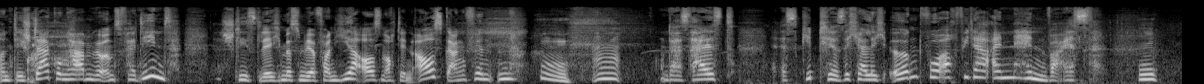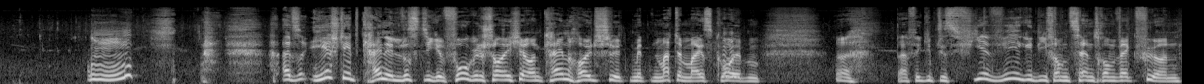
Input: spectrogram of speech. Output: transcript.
Und die Stärkung haben wir uns verdient. Schließlich müssen wir von hier aus noch den Ausgang finden. Mm, Das heißt, es gibt hier sicherlich irgendwo auch wieder einen Hinweis. Also hier steht keine lustige Vogelscheuche und kein Holzschild mit Mathemaiskolben. Äh, Dafür gibt es vier Wege, die vom Zentrum wegführen.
